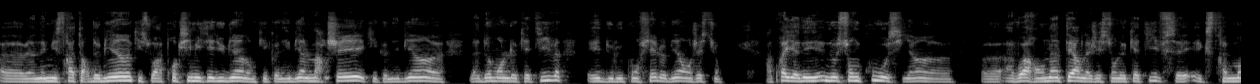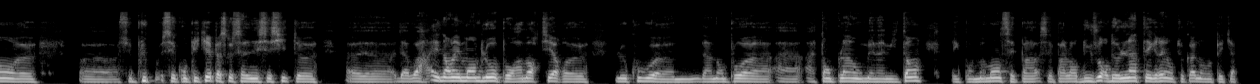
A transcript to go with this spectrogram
euh, un administrateur de biens qui soit à proximité du bien, donc qui connaît bien le marché et qui connaît bien euh, la demande locative et de lui confier le bien en gestion. Après, il y a des notions de coût aussi. Hein. avoir en interne la gestion locative, c'est extrêmement euh, c'est plus compliqué parce que ça nécessite euh, euh, d'avoir énormément de l'eau pour amortir le coût d'un emploi à, temps plein ou même à mi-temps et pour le moment c'est pas c'est pas l'ordre du jour de l'intégrer en tout cas dans OPCAP.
